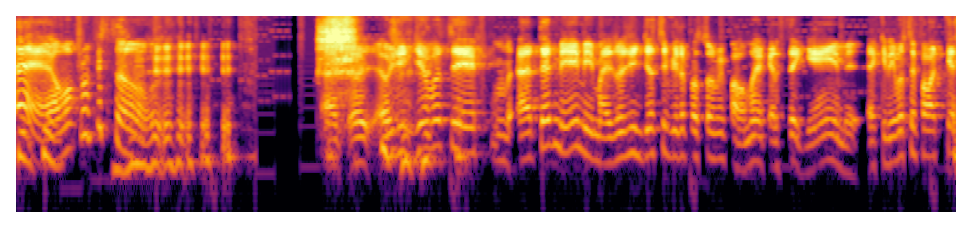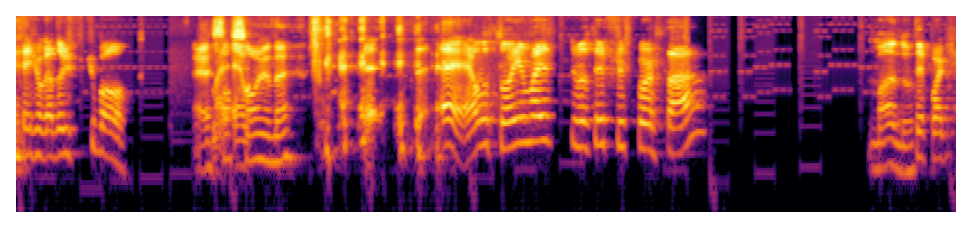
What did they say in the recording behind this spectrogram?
é, é uma profissão. É, é, Hoje em dia você. É até meme, mas hoje em dia você vira pra sua mãe e fala: Mãe, eu quero ser gamer. É que nem você falar que quer ser jogador de futebol. É Mas só é- sonho, né? É, é um sonho, mas se você se esforçar, Mano, você pode.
